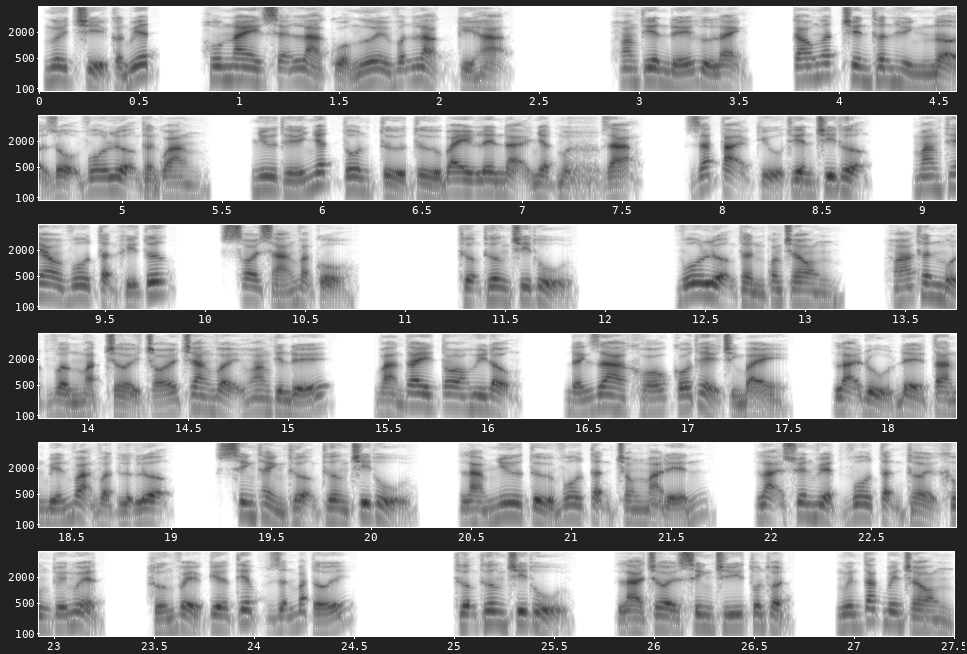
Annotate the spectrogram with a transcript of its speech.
ngươi chỉ cần biết, hôm nay sẽ là của ngươi vẫn là kỳ hạn. Hoàng thiên đế hử lạnh, cao ngất trên thân hình nở rộ vô lượng thần quang, như thế nhất tôn từ từ bay lên đại nhật một dạng, giáp tại cựu thiên tri thượng, mang theo vô tận khí tức, soi sáng và cổ. Thượng thương tri thủ. Vô lượng thần quang trong, hóa thân một vầng mặt trời trói trang vậy hoang thiên đế, bàn tay to huy động, đánh ra khó có thể trình bày, lại đủ để tan biến vạn vật lực lượng sinh thành thượng thương chi thủ, làm như từ vô tận trong mà đến, lại xuyên việt vô tận thời không tuyến nguyện hướng về kia tiếp dẫn bắt tới. Thượng thương chi thủ là trời sinh trí tôn thuật, nguyên tắc bên trong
